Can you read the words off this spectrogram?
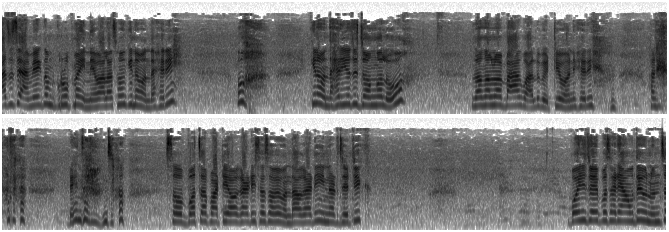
आज चाहिँ हामी एकदम ग्रुपमा हिँड्नेवाला छौँ किन भन्दाखेरि ऊ किन भन्दाखेरि यो चाहिँ जङ्गल हो। जङ्गलमा बाघ भालु भेट्यो भने फेरि अलिकता डेन्जर हुन्छ। सो बच्चा पार्टी अगाडि छ सबैभन्दा अगाडि इनर्जेटिक बहिनी जोइ पछाडि आउँदै हुनुहुन्छ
